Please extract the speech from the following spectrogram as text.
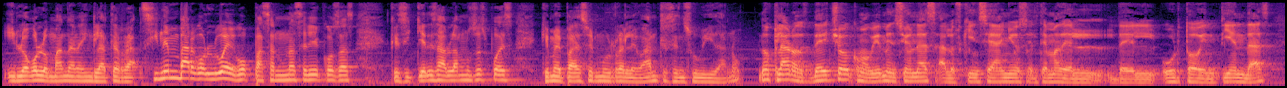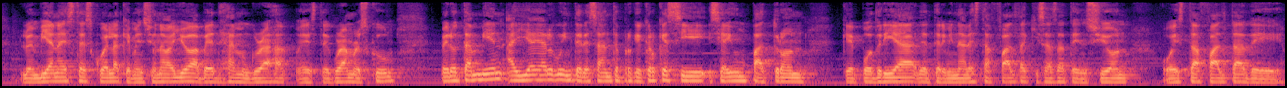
y luego lo mandan a Inglaterra. Sin embargo, luego pasan una serie de cosas que si quieres hablamos después, que me parecen muy relevantes en su vida, ¿no? No, claro. De hecho, como bien mencionas, a los 15 años el tema del, del hurto en tiendas lo envían a esta escuela que mencionaba yo, a Bedham este, Grammar School. Pero también ahí hay algo interesante porque creo que sí, sí hay un patrón que podría determinar esta falta quizás de atención o esta falta de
